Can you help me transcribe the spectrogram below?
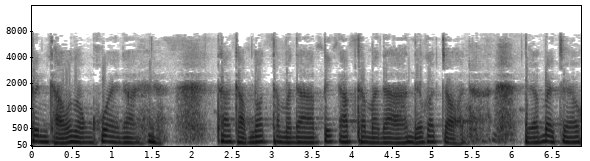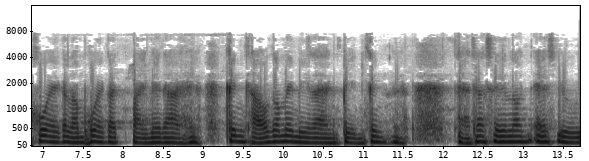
ขึ้นเขาลงห้วยได้ ถ้าขับรถธรรมดาปิกอัพธรรมดา เดี๋ยวก็จอด เดี๋ยวไปเจอห้วยก็ลำห้วยก็ไปไม่ได้ ขึ้นเขาก็ไม่มีแรงปีนขึ้น แต่ถ้าซื้อรถ SUV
